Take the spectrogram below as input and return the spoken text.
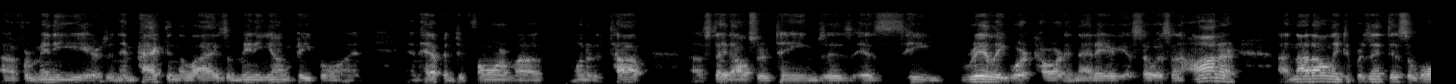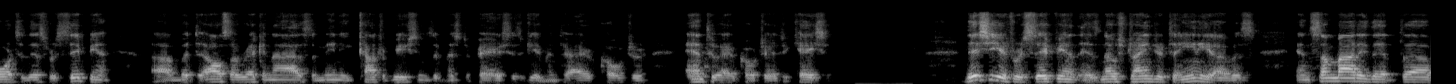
uh, for many years and impacting the lives of many young people and, and helping to form uh, one of the top uh, state officer teams as, as he really worked hard in that area. So it's an honor uh, not only to present this award to this recipient, uh, but to also recognize the many contributions that Mr. Parrish has given to agriculture and to agriculture education. This year's recipient is no stranger to any of us, and somebody that uh,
